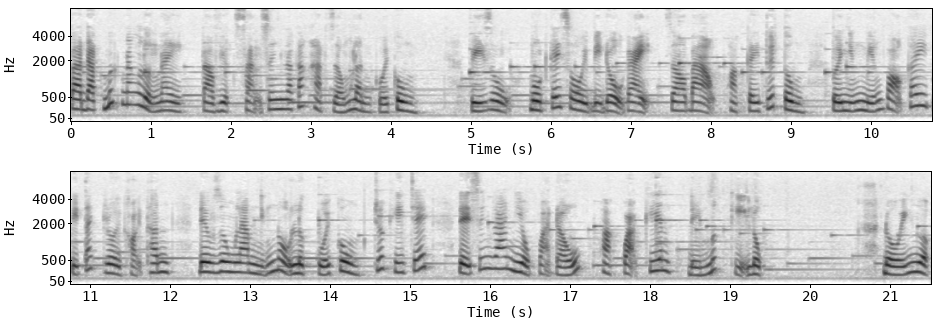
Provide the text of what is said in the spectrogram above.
và đặt mức năng lượng này vào việc sản sinh ra các hạt giống lần cuối cùng. Ví dụ, một cây sồi bị đổ gãy do bão hoặc cây tuyết tùng với những miếng vỏ cây bị tách rời khỏi thân đều dùng làm những nỗ lực cuối cùng trước khi chết để sinh ra nhiều quả đấu hoặc quả kiên đến mức kỷ lục. Đối ngược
